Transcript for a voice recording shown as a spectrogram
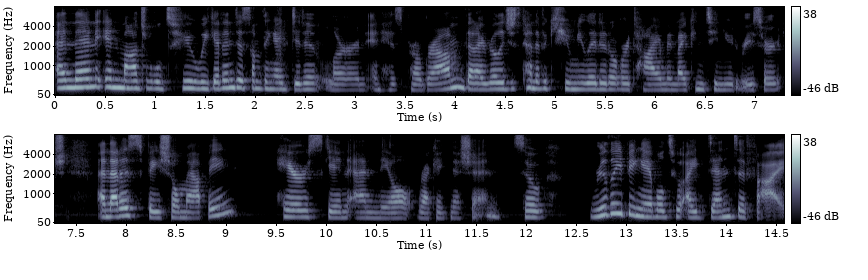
And then in module two, we get into something I didn't learn in his program that I really just kind of accumulated over time in my continued research, and that is facial mapping, hair, skin, and nail recognition. So, really being able to identify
